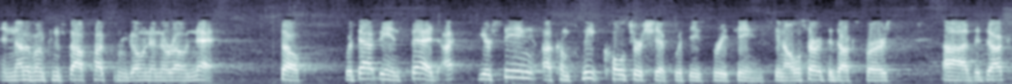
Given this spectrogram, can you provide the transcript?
and none of them can stop pucks from going in their own net. So, with that being said, I, you're seeing a complete culture shift with these three teams. You know, we'll start with the Ducks first. Uh, the Ducks,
